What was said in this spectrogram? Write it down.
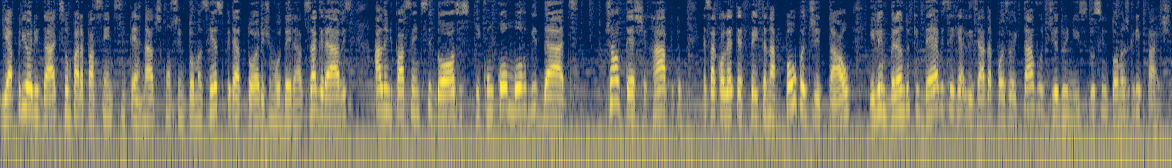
e a prioridade são para pacientes internados com sintomas respiratórios de moderados a graves, além de pacientes idosos e com comorbidades. Já o teste rápido, essa coleta é feita na polpa digital e lembrando que deve ser realizada após o oitavo dia do início dos sintomas gripais.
